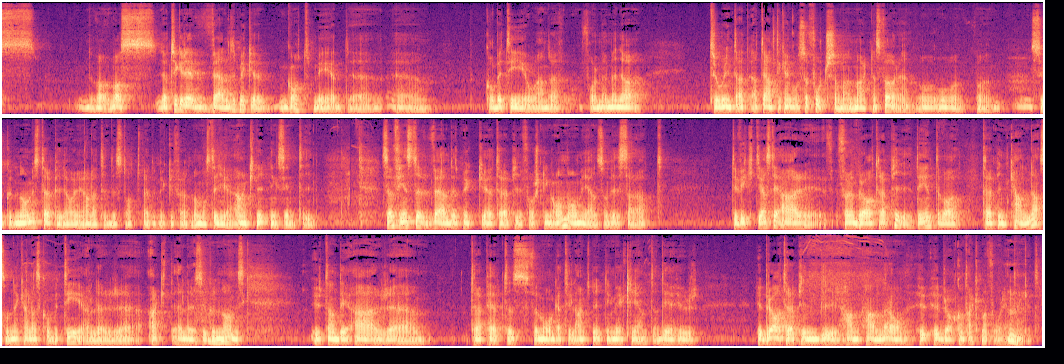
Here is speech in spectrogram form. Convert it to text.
jag tycker det är väldigt mycket gott med eh, eh, KBT och andra former. Men jag tror inte att, att det alltid kan gå så fort som man marknadsför det. Och, och, och psykodynamisk terapi har ju alla tider stått väldigt mycket för att man måste ge anknytning sin tid. Sen finns det väldigt mycket terapiforskning om och om igen som visar att det viktigaste är för en bra terapi det är inte vad terapin kallas. Om den kallas KBT eller eh, akt eller psykodynamisk. Utan det är eh, terapeutens förmåga till anknytning med klienten. Det är hur, hur bra terapin blir han, handlar om hur, hur bra kontakt man får helt enkelt.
